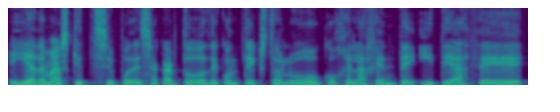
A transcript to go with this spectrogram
Y además que se puede sacar todo de contexto. Luego coge la gente y te hace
